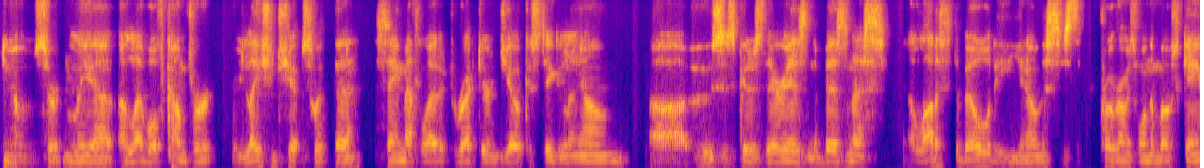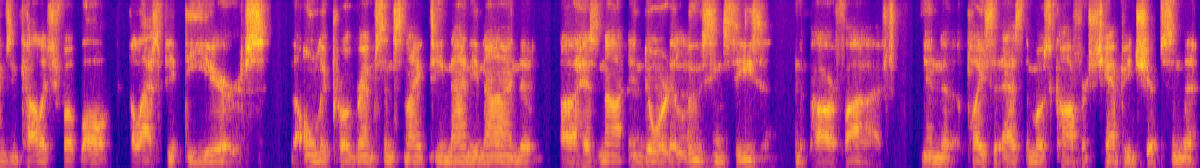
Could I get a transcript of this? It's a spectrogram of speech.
You know, certainly a, a level of comfort, relationships with the same athletic director, and Joe Castiglione, uh, who's as good as there is in the business. A lot of stability. You know, this is program has won the most games in college football the last 50 years. The only program since 1999 that uh, has not endured a losing season in the Power Five, in a place that has the most conference championships in the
